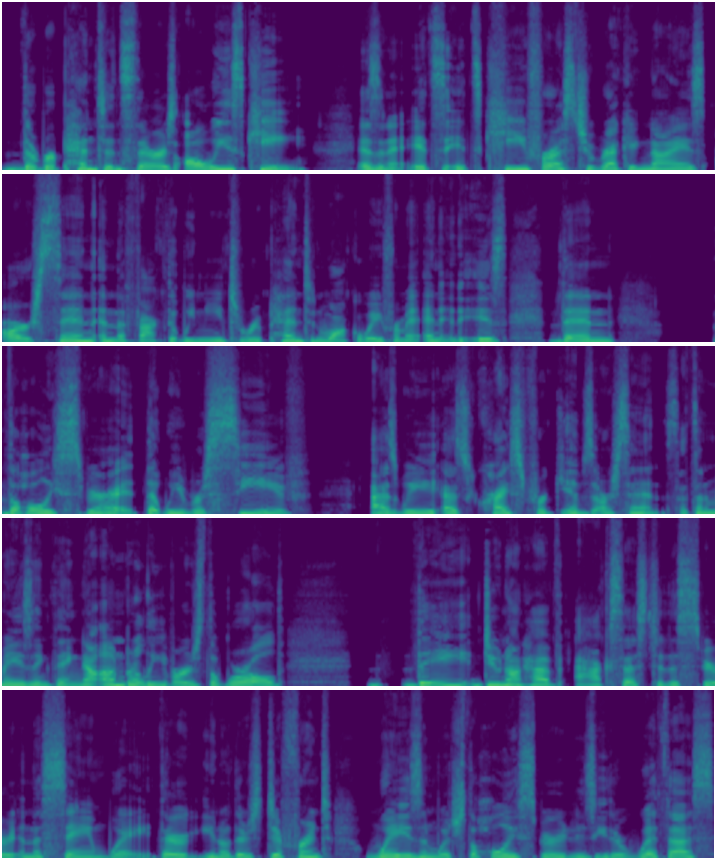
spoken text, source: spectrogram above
The repentance there is always key, isn't it? It's it's key for us to recognize our sin and the fact that we need to repent and walk away from it. And it is then the Holy Spirit that we receive as we as Christ forgives our sins. That's an amazing thing. Now, unbelievers, the world, they do not have access to the spirit in the same way there you know there's different ways in which the holy spirit is either with us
